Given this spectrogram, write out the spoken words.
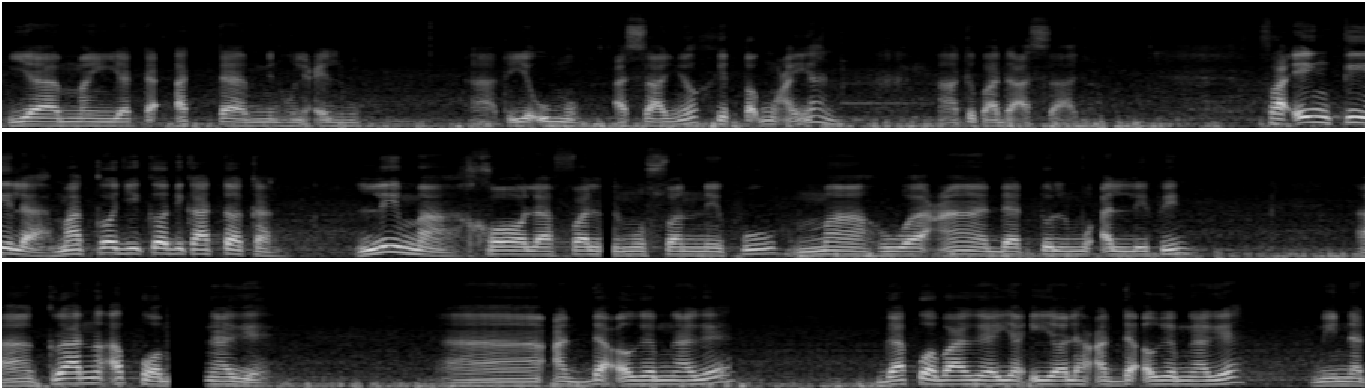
ya man yata'atta minhu al-ilmu ha, tu ya umum. Asalnya khitab muayyan. Ha, tu pada asalnya. Fa in maka jika dikatakan lima khalafal musannifu ma huwa adatul muallifin? Ha, kerana apa? Mengarah ha, ada orang mengarah gapo barang yang ialah ada orang mengarah minat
